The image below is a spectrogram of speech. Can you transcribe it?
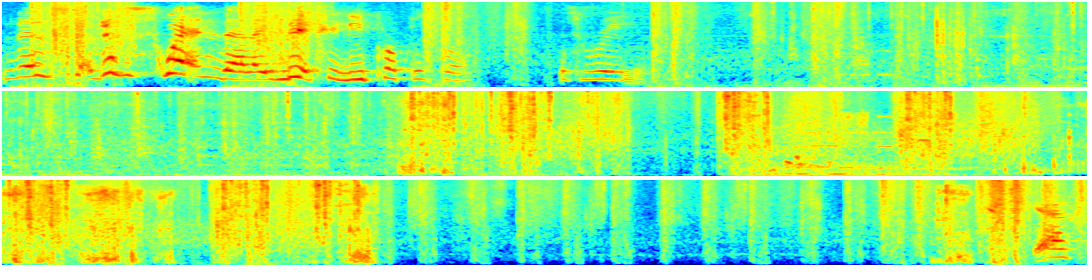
There's there's sweat in there, like literally proper sweat. It's really. Yes.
